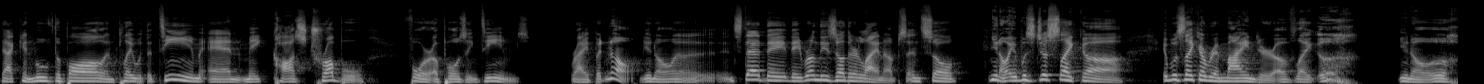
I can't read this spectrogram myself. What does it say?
that can move the ball and play with the team and make cause trouble for opposing teams right? But no you know uh, instead they they run these other lineups. And so you know it was just like uh it was like a reminder of like ugh you know, ugh,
